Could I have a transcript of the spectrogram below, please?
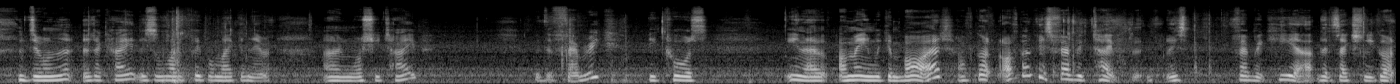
doing it at okay. There's a lot of people making their own washi tape with the fabric because you know I mean we can buy it. I've got I've got this fabric tape this fabric here that's actually got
